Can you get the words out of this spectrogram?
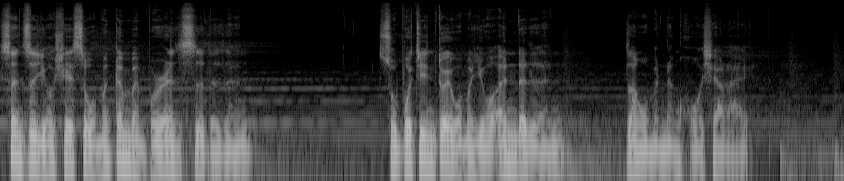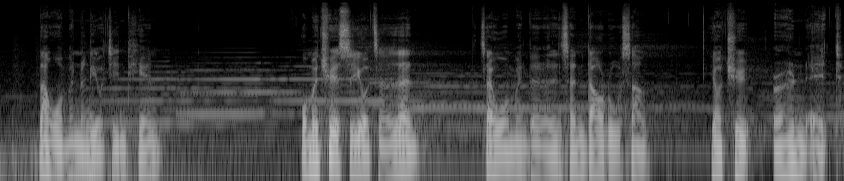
甚至有些是我们根本不认识的人，数不尽对我们有恩的人，让我们能活下来，让我们能有今天。我们确实有责任，在我们的人生道路上，要去 earn it，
